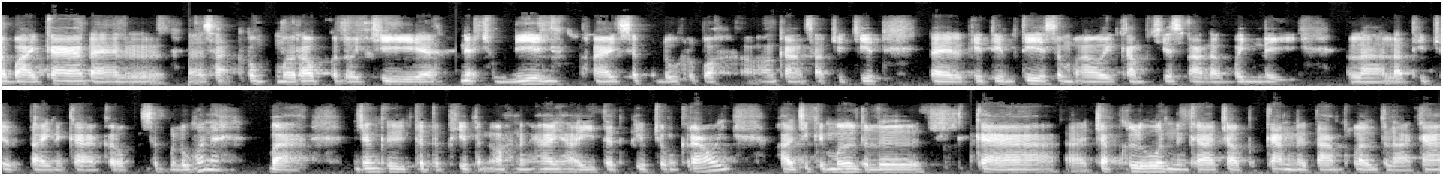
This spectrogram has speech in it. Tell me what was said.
របាយការណ៍ដែលសហគមន៍អឺរ៉ុបក៏ដូចជាអ្នកជំនាញផ្នែកសិទ្ធិមនុស្សរបស់អង្គការសហជីវជាតិដែលគេទាមទារសូមឲ្យកម្ពុជាស្ដារឡើងវិញនៃលទ្ធិជាតិតៃនៃការគោរពសិទ្ធិមនុស្សណា បាទអញ្ចឹងគឺទស្សនវិជ្ជាទាំងអស់ហ្នឹងហើយហើយទស្សនវិជ្ជាចុងក្រោយហើយជាគេមើលទៅលើការចាប់ខ្លួននិងការចោទប្រកាន់នៅតាមផ្លូវតុលាការ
